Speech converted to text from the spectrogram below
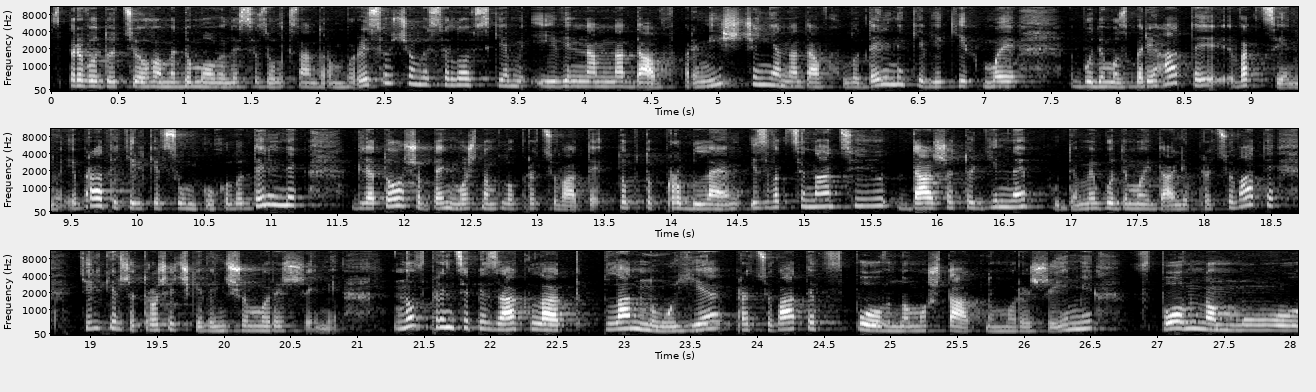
З приводу цього ми домовилися з Олександром Борисовичем Веселовським, і він нам надав приміщення, надав холодильники, в яких ми будемо зберігати вакцину і брати тільки в сумку холодильник для того, щоб день можна було працювати. Тобто проблем із вакцинацією навіть тоді не буде. Ми будемо і далі працювати, тільки вже трошечки в іншому режимі. Ну, в принципі, заклад планує працювати в повному штатному режимі, в повному,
